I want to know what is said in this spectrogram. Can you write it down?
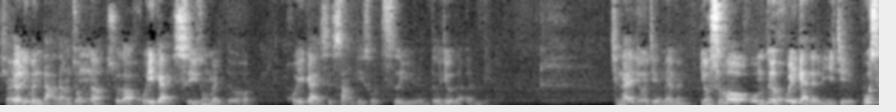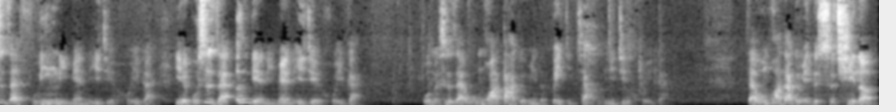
小要理问答当中呢，说到悔改是一种美德，悔改是上帝所赐予人得救的恩典。亲爱的弟兄姐妹们，有时候我们对悔改的理解，不是在福音里面理解悔改，也不是在恩典里面理解悔改，我们是在文化大革命的背景下理解悔改。在文化大革命的时期呢，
